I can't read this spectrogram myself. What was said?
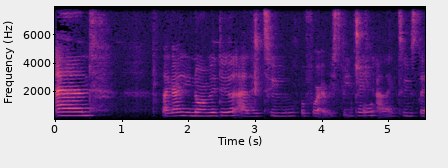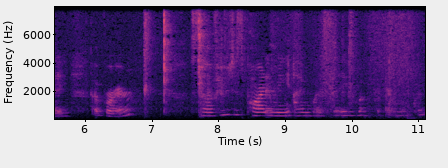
and like I normally do, I like to, before every speed painting, I like to say a prayer. So if you just pardon me, I'm going to say my prayer real quick.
